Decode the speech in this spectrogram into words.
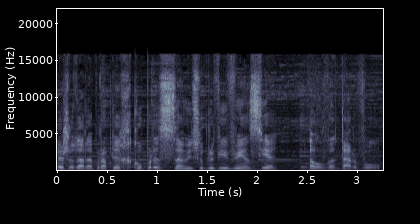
ajudar a própria recuperação e sobrevivência a levantar voo.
